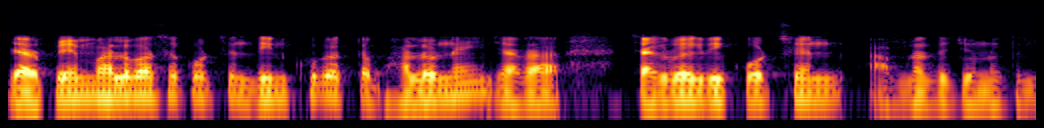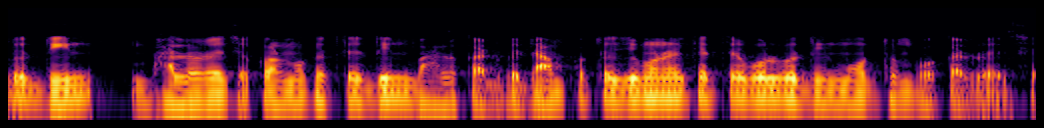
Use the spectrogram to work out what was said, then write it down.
যারা প্রেম ভালোবাসা করছেন, দিন খুব একটা ভালো নেই। যারা চাকরি বাকরি করছেন, আপনাদের জন্য কিন্তু দিন ভালো রয়েছে। কর্মক্ষেত্রে দিন ভালো কাটবে। দাম্পত্য জীবনের ক্ষেত্রে বলব, দিন মধ্যম প্রকার রয়েছে।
